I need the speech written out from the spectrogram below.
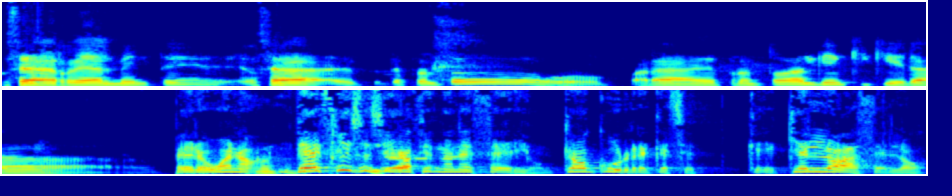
o sea, realmente, o sea, de pronto, para de pronto alguien que quiera pero bueno, DeFi se sigue haciendo en Ethereum. ¿Qué ocurre? Que, se, que ¿Quién lo hace? Los,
